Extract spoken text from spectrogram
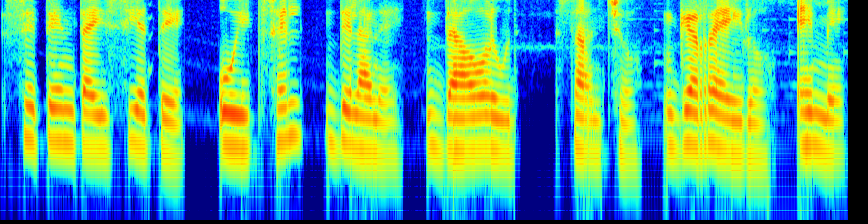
Setenta y siete, Huitzel, Delane, Daoud, Sancho, Guerreiro, M.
